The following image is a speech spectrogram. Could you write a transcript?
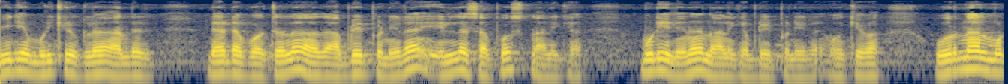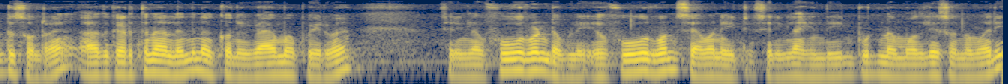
வீடியோ முடிக்கிறதுக்குள்ளே அந்த டேட்டா போர்ட்டலில் அதை அப்டேட் பண்ணிடுறேன். இல்லை சப்போஸ் நாளைக்கு. முடியலைன்னா நாளைக்கு அப்டேட் பண்ணிடுறேன். ஓகேவா ஒரு நாள் மட்டும் சொல்கிறேன் அதுக்கு அடுத்த நாள்லேருந்து நான் கொஞ்சம் வேகமாக போயிடுவேன். சரிங்களா? Four one double eight four one seven eight சரிங்களா? இந்த இன்புட் நான் முதல்ல சொன்ன மாதிரி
